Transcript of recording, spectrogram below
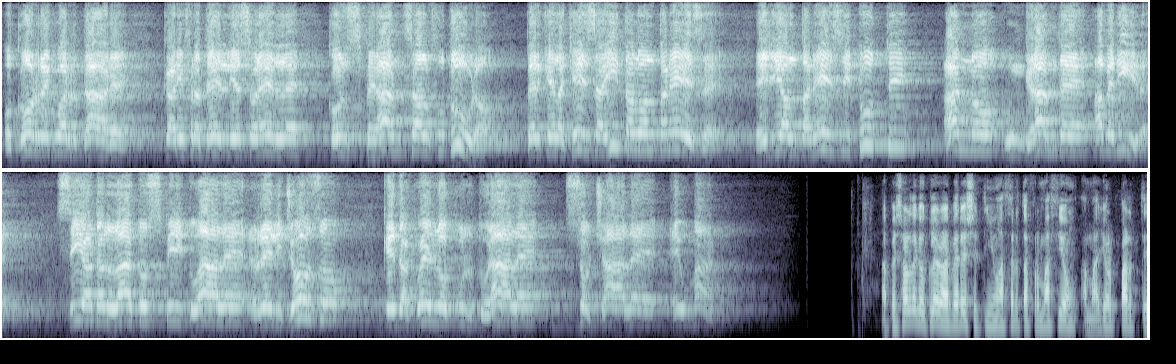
Occorre guardare, cari fratelli e sorelle, con speranza al futuro, perché la Chiesa italo-albanese e gli albanesi tutti hanno un grande avvenire, sia dal lato spirituale religioso che da quello culturale, sociale e umano. A pesar de que o clero alberexe tiña unha certa formación, a maior parte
